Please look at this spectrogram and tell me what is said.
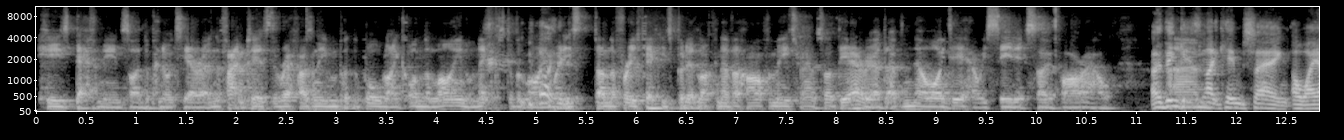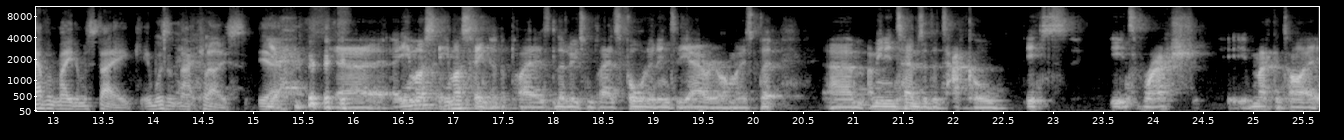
he's definitely inside the penalty area, and the fact is, the ref hasn't even put the ball like on the line or next to the line when he's done the free kick. He's put it like another half a meter outside the area. I have no idea how he's seen it so far out. I think um, it's like him saying, "Oh, I haven't made a mistake. It wasn't that close." Yeah, yeah. yeah. He must he must think that the players, the Luton players, fallen into the area almost. But um, I mean, in terms of the tackle, it's it's rash. McIntyre,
